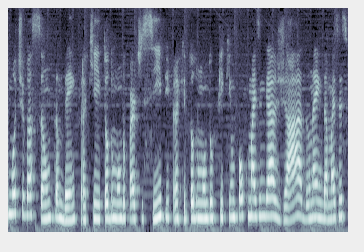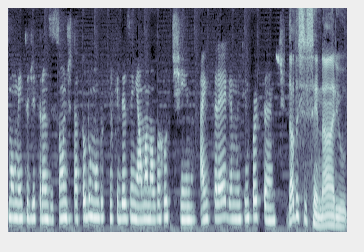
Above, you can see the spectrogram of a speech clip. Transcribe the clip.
motivação também para que todo mundo participe, para que todo mundo fique um pouco mais engajado, né? Ainda mais nesse momento de transição, onde está todo mundo tendo que desenhar uma nova rotina. A entrega é muito importante. Dado esse cenário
